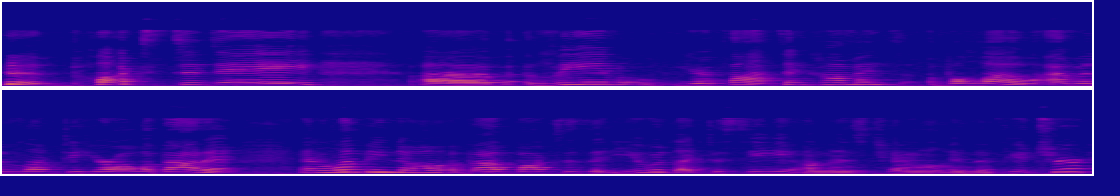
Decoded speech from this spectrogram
the box today. Uh, leave your thoughts and comments below. I would love to hear all about it. And let me know about boxes that you would like to see on this channel in the future.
